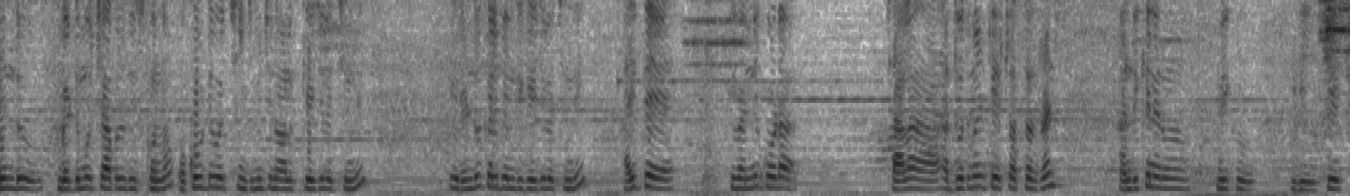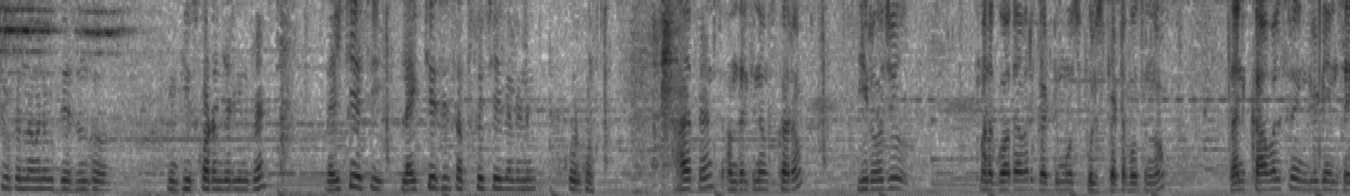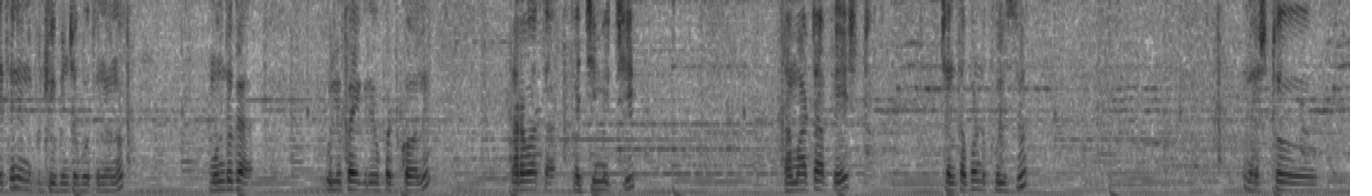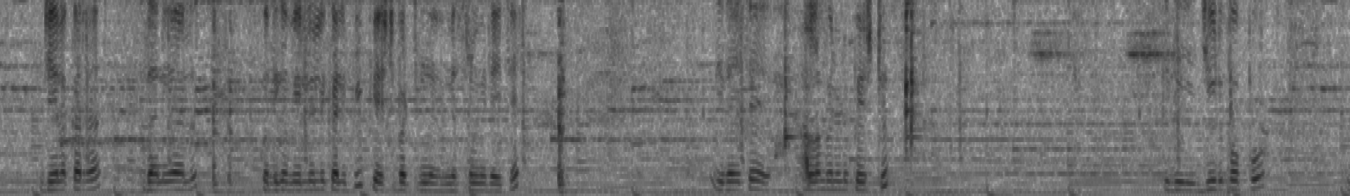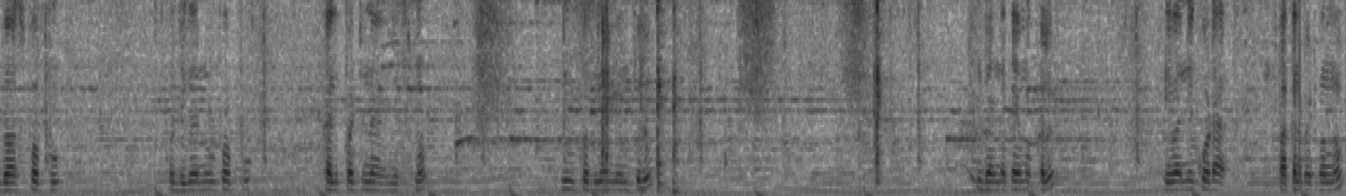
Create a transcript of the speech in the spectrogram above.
రెండు గడ్డి మూస చేపలు తీసుకున్నాం. ఒక్కొక్కటి వచ్చి ఇంచుమించు నాలుగు కేజీలు వచ్చింది. ఈ రెండు కలిపి ఎనిమిది కేజీలు వచ్చింది. అయితే ఇవన్నీ కూడా చాలా అద్భుతమైన టేస్ట్ వస్తుంది ఫ్రెండ్స్. అందుకే నేను మీకు ఇది చేసి చూపిందామనే ఉద్దేశంతో నేను తీసుకోవడం జరిగింది ఫ్రెండ్స్. దయచేసి లైక్ చేసి సబ్స్క్రైబ్ చేయగలరని కోరుకుంటున్నాను. హాయ్ ఫ్రెండ్స్ అందరికీ నమస్కారం. ఈరోజు మన గోదావరి గడ్డి మూసి పులుసు పెట్టబోతున్నాం. దానికి కావాల్సిన ఇంగ్రీడియంట్స్ అయితే నేను ఇప్పుడు చూపించబోతున్నాను. ముందుగా ఉల్లిపాయ గ్రేవ్ పట్టుకోవాలి. తర్వాత పచ్చిమిర్చి టమాటా పేస్ట్ చింతపండు పులుసు నెక్స్ట్ జీలకర్ర ధనియాలు కొద్దిగా వెల్లుల్లి కలిపి పేస్ట్ పట్టిన మిశ్రమం ఇదైతే. ఇదైతే అల్లం వెల్లుల్లి పేస్ట్ ఇది జీడిపప్పు దోసపప్పు కొద్దిగా నువ్వుపప్పు కలిపి పట్టిన మిశ్రమం. ఇది కొద్దిగా మెంతులు ఈ బెండకాయ ముక్కలు. ఇవన్నీ కూడా పక్కన పెట్టుకుందాం.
